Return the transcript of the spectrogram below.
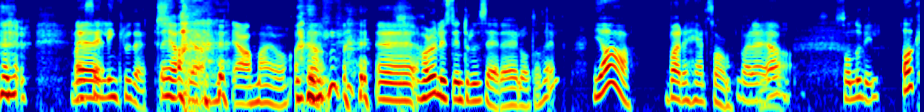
Meg selv inkludert. Ja. Ja, meg òg. Eh, har du lyst til å introdusere låta selv? ja. Bare helt sånn. Bare, ja, Sånn du vil. OK,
